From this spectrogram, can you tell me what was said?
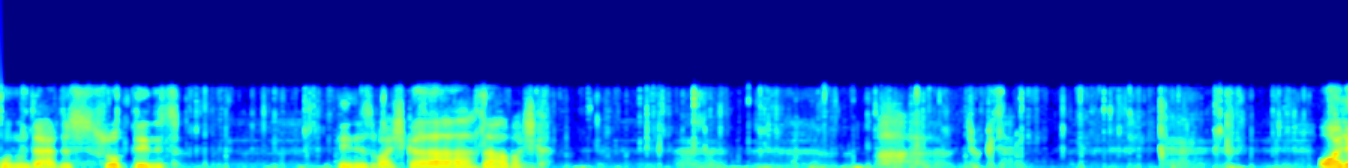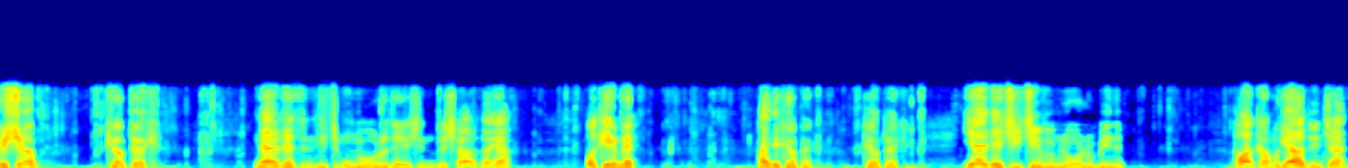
Onun derdi su, deniz. Deniz başka, dağ başka. Çok güzel. Oyluşum, köpük. Neredesin? Hiç umuru değil şimdi dışarıda ya. Bakayım bir. Hani köpek? Köpek. Ye de çiçeğimle oğlum benim. Parka mı geldin sen?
